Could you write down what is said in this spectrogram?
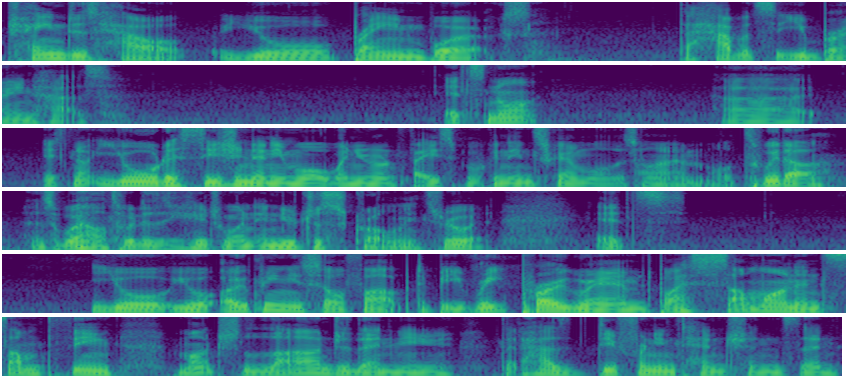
changes how your brain works, the habits that your brain has. It's not uh, it's not your decision anymore when you're on Facebook and Instagram all the time or Twitter as well. Twitter's a huge one and you're just scrolling through it. It's you're you're opening yourself up to be reprogrammed by someone and something much larger than you that has different intentions than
